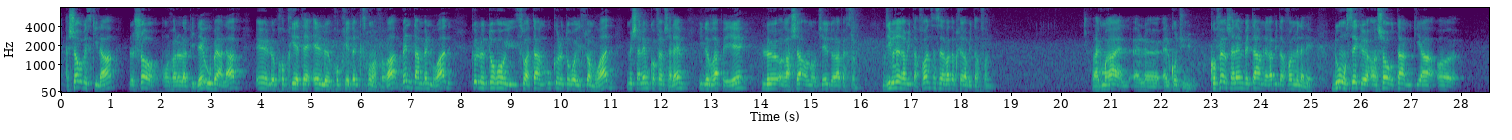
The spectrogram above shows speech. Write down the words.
À Shor Beskila, le Shor, on va le lapider, ou Be'alav, et le propriétaire, et le propriétaire, qu'est-ce qu'on en fera? Ben Tam Ben Mouad, que le taureau il soit Tam ou que le taureau il soit Mouad, mais Shalem Kofer Shalem, il devra payer le rachat en entier de la personne. Divré Rabbi Tarfon, ça, ça va d'après Rabbi Tarfon. La Gemara, elle, elle, elle, continue. Kofer Shalem Betam, le Rabbi Tarfon Menale. D'où on sait qu'un short Tam qui a euh,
